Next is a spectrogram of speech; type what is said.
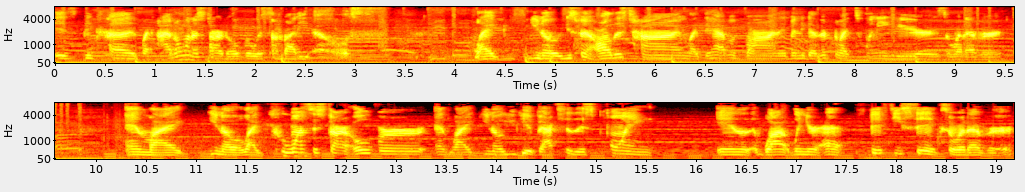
is because like I don't want to start over with somebody else. Like you know, you spent all this time, like they have a bond, they've been together for like twenty years or whatever, and like you know, like who wants to start over and like you know you get back to this point in while when you're at fifty six or whatever,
